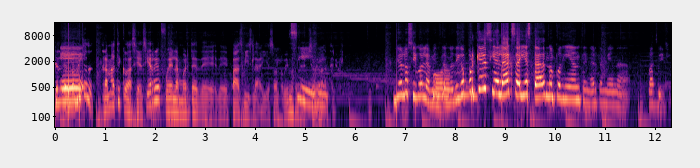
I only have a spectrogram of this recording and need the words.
El, el Eh, momento dramático hacia el cierre fue la muerte de, de Paz Vizla y eso lo vimos en el episodio de- anterior. Yo lo sigo lamentando. Por- Digo, ¿por qué si el Axe ahí está, no podían tener también a Paz Vizla?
